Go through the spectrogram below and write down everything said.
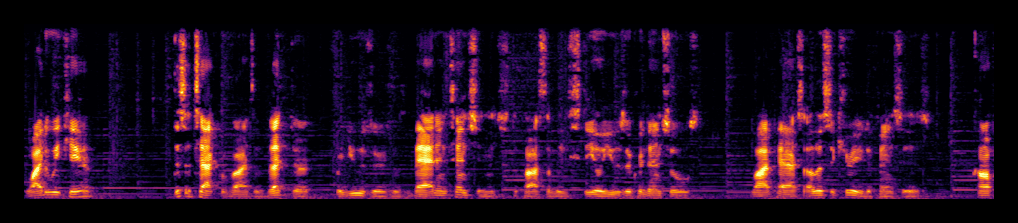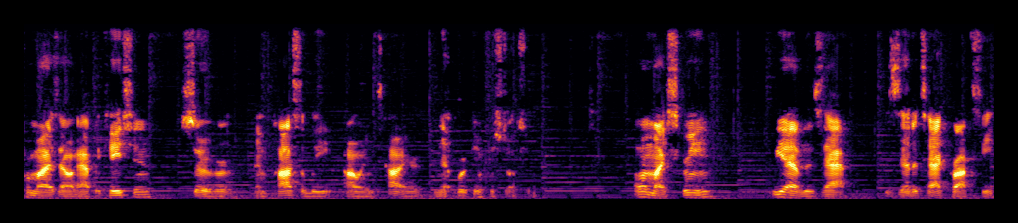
Why do we care? This attack provides a vector for users with bad intentions to possibly steal user credentials, bypass other security defenses, compromise our application, server, and possibly our entire network infrastructure. On my screen, we have the ZAP Zed Attack proxy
